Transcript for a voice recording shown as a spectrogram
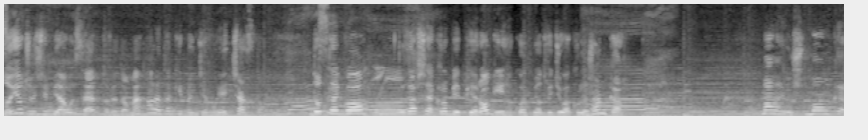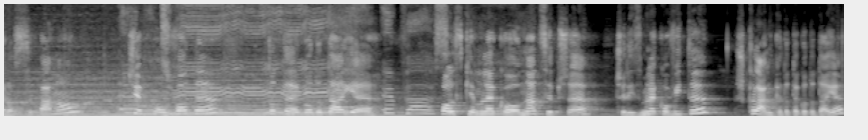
No i oczywiście biały ser, to wiadomo, ale takie będzie moje ciasto. Do tego mm, zawsze jak robię pierogi, akurat mnie odwiedziła koleżanka, mamy już mąkę rozsypaną, ciepłą wodę, do tego dodaję polskie mleko na Cyprze, czyli z mlekowity, szklankę do tego dodaję,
